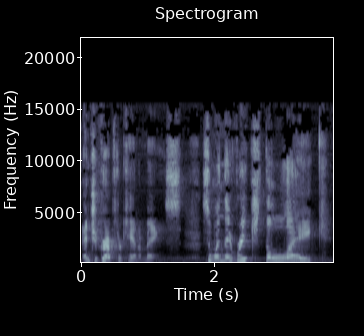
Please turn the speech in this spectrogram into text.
And she grabs her can of mace. So when they reach the lake,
